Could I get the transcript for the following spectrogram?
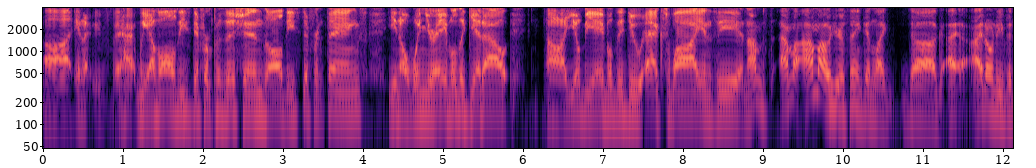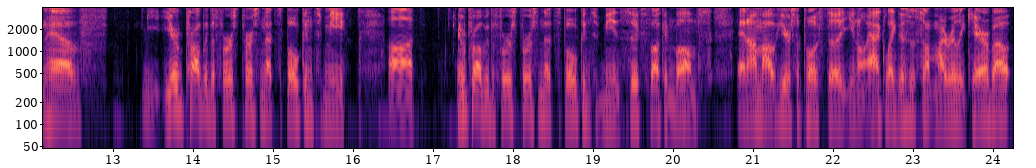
uh, a, we have all these different positions, all these different things. You know, when you're able to get out, uh, you'll be able to do X, Y, and Z. And I'm, I'm, I'm out here thinking like, dog, I, I don't even have, you're probably the first person that's spoken to me, uh, you're probably the first person that's spoken to me in six fucking months, and I'm out here supposed to, you know, act like this is something I really care about.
